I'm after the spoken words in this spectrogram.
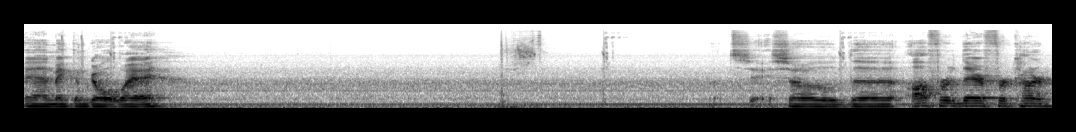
and make them go away. Let's see. So the offer there for Connor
